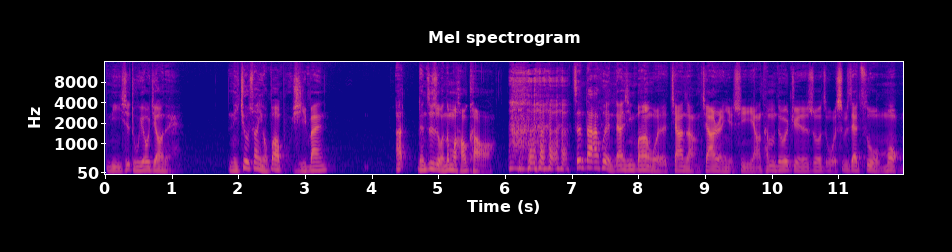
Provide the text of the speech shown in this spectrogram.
你是读幼教的，你就算有报补习班。啊，人资所那么好考哦，真的大家会很担心，包括我的家长、家人也是一样，他们都会觉得说我是不是在做梦？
